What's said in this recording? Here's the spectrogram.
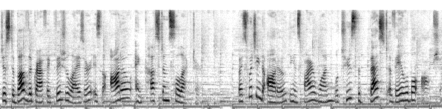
Just above the graphic visualizer is the Auto and Custom selector. By switching to Auto, the Inspire 1 will choose the best available option.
